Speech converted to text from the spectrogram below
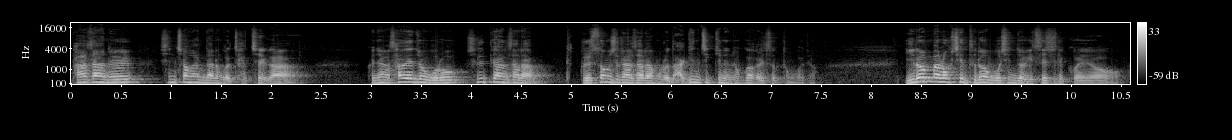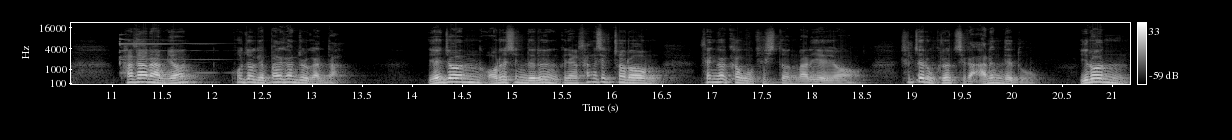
파산을 신청한다는 것 자체가 그냥 사회적으로 실패한 사람, 불성실한 사람으로 낙인 찍히는 효과가 있었던 거죠. 이런 말 혹시 들어보신 적 있으실 거예요. 파산하면 호적에 빨간 줄 간다. 예전 어르신들은 그냥 상식처럼 생각하고 계시던 말이에요. 실제로 그렇지가 않은데도 이런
